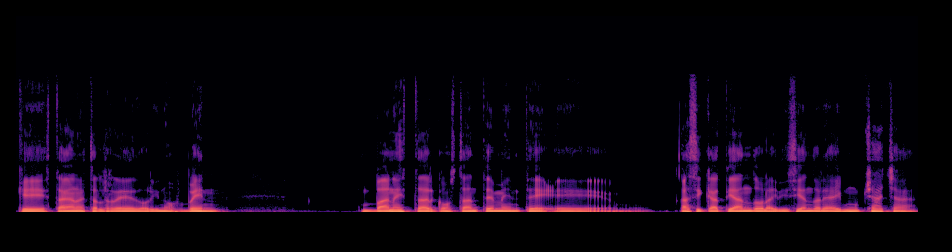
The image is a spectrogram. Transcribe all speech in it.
que están a nuestro alrededor y nos ven van a estar constantemente eh, acicateándola y diciéndole, ay muchacha,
